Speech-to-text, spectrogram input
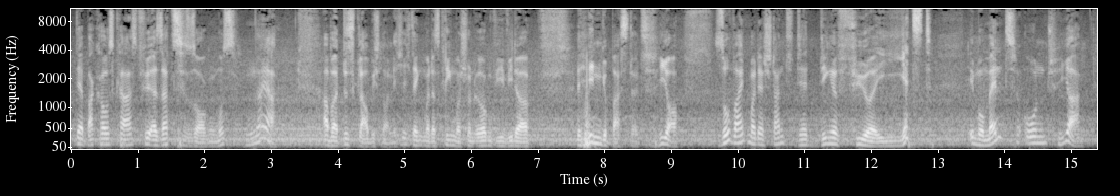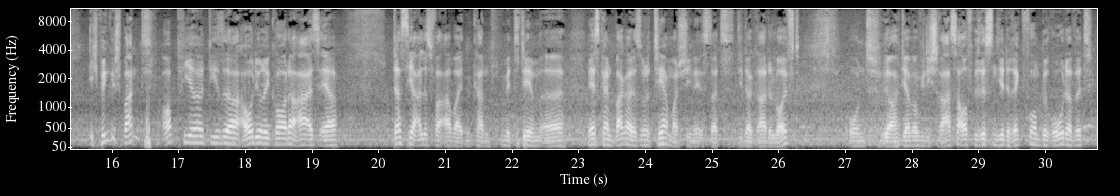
der Backhauscast für Ersatz sorgen muss. Naja, aber das glaube ich noch nicht. Ich denke mal, das kriegen wir schon irgendwie wieder hingebastelt. Ja, soweit mal der Stand der Dinge für jetzt im Moment. Und ja, ich bin gespannt, ob hier dieser Audiorekorder ASR das hier alles verarbeiten kann mit dem, äh, ne, ist kein Bagger, das ist so eine Teermaschine ist das, die da gerade läuft. Und ja, die haben irgendwie die Straße aufgerissen hier direkt vorm Büro, da wird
